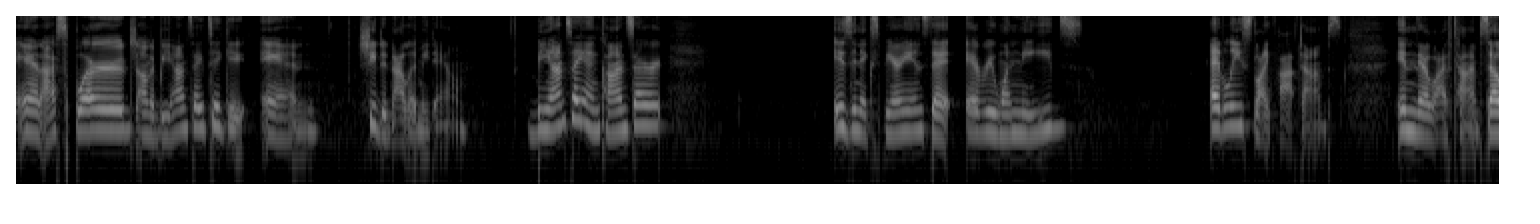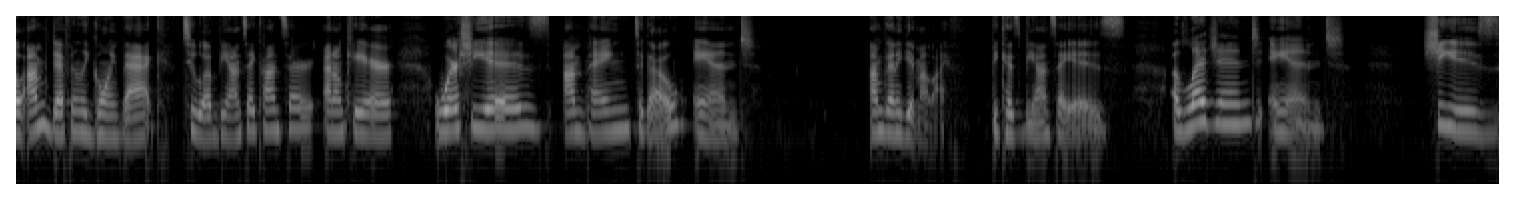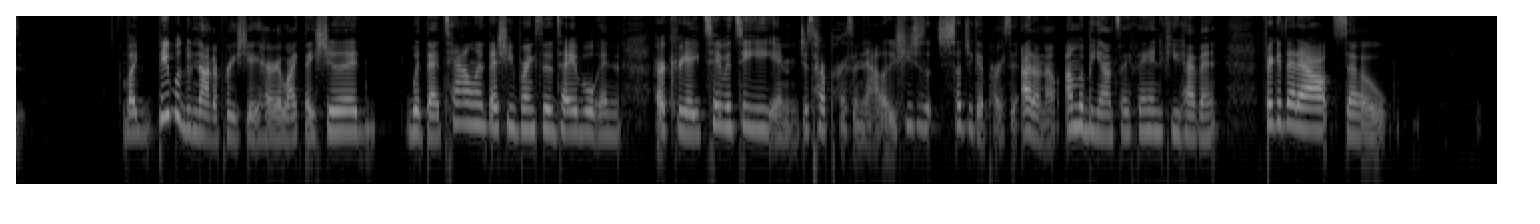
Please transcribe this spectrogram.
and I splurged on a Beyonce ticket and she did not let me down. Beyonce in concert is an experience that everyone needs at least like five times in their lifetime. So I'm definitely going back to a Beyonce concert. I don't care where she is, I'm paying to go and I'm going to get my life because Beyonce is a legend and she is like people do not appreciate her like they should with that talent that she brings to the table and her creativity and just her personality. She's just such a good person. I don't know. I'm a Beyonce fan if you haven't figured that out. So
